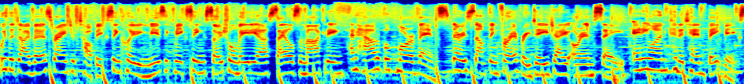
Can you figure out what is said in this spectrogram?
With a diverse range of topics, including music mixing, social media, sales and marketing, and how to book more events, there is something for every DJ or MC. Anyone can attend Beat Mix.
